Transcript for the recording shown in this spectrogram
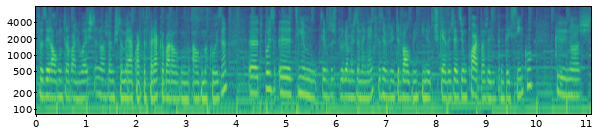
fazer algum trabalho extra, nós vamos também à quarta-feira acabar algum, alguma coisa. Uh, depois uh, tínhamos, temos os programas da manhã, que fazemos um intervalo de 20 minutos, que é das 10 e um quarto às 10 e 35 que nós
